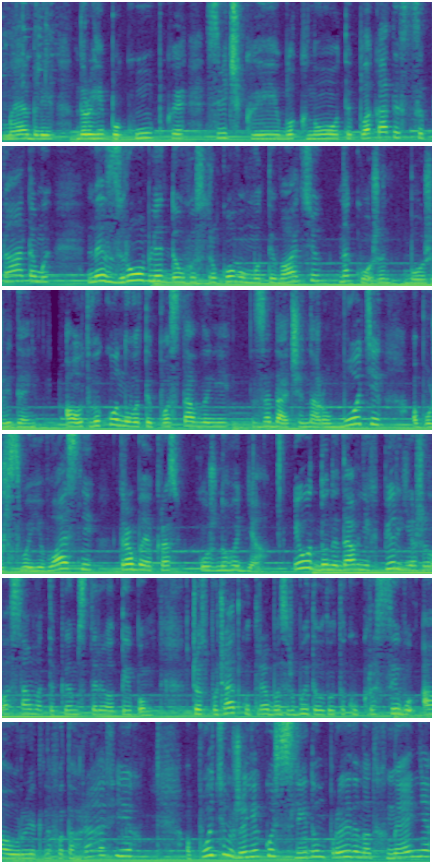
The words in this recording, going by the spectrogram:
Меблі, дорогі покупки, свічки, блокноти, плакати з цитатами не зроблять довгострокову мотивацію на кожен божий день. А от виконувати поставлені задачі на роботі або ж свої власні треба якраз кожного дня. І от до недавніх пір я жила саме таким стереотипом, що спочатку треба зробити оту таку красиву ауру, як на фотографіях, а потім вже якось слідом прийде натхнення,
